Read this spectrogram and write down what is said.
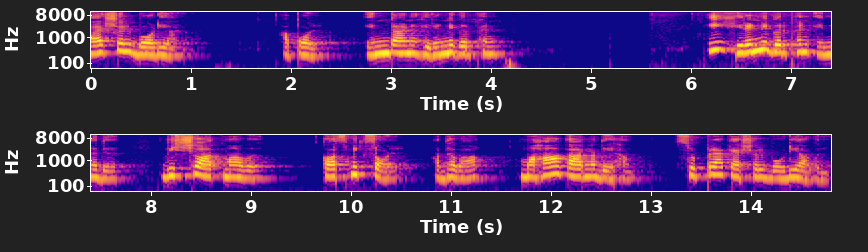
കാഷ്വൽ ബോഡിയാണ്. അപ്പോൾ എന്താണ് ഹിരണ്യഗർഭൻ? ഈ ഹിരണ്യഗർഭൻ എന്നത് വിശ്വാത്മാവ് കോസ്മിക് സോൾ അഥവാ മഹാകാരണദേഹം സുപ്ര കാഷ്വൽ ബോഡി ആകുന്നു.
